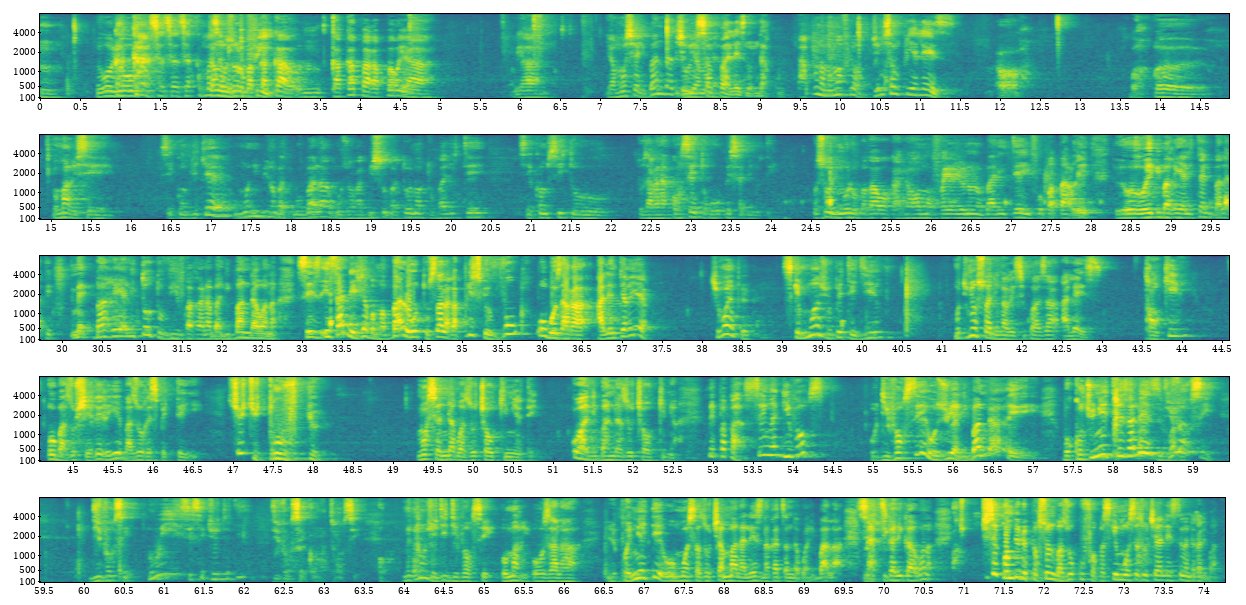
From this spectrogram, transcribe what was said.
Hmm. Oh, kaka, ça, ça, ça commence à m'étouffer. Kaka, hmm, kaka par rapport ya ya ya mwasi ya libanda je me sens pas à l'aise na ndako ah, mpo na maman flore je me sens plus à l'aise oh. bon euh, omari c'est c'est compliqué omoni bino bato bobala bozwaka biso bato wana tobali te c'est comme si to tozalaka na conseil tokopesa bino te oso olingi olobaka oka non mon frère yo nono obali te il faut pas parler oyebi baréalité ya libala te mais baréalité oyo tovivraka na balibanda wana eza déjà bamabala oyo tosalaka plus que vous oyo bozalaka à l'intérieur tu vois un peu ce que moi je peux te dire moto nyonso alingaka esiko aza à l'aise tranquille oyo bazochérir ye bazorespecte ye si tu trouves que mwasi ya ndako azotya o kimia te oyo alibanda azotya o kimia me papa senga divorce odivorce ozwi ya libanda e bocontinue très à l'aise voilà aussi divorce oui c'est ce que je te dis divorce comment toi aussi oh, mais quand je dis divorce omari ozala le premier te oyo mwasi azotya mal à l'aise na kati ya ndako ya libala me atikali kaka wana tu sais combien de personnes bazokufa parce que mwasi azotya à l'aise te na ndako ya libala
